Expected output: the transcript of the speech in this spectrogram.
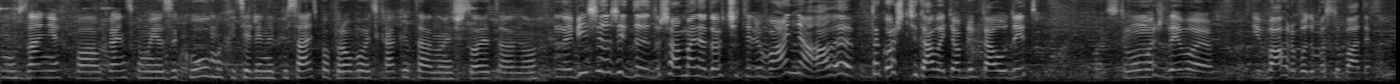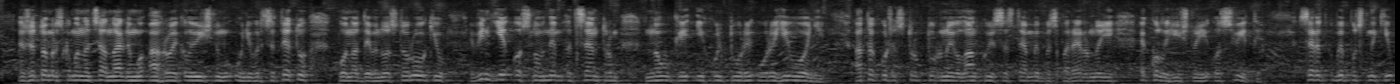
ну, в знаниях по украинскому языку. Мы хотели написать, попробовать, как это оно и что это оно. Найбільше лежить душа в мене до вчителювання, але також цікавить облік та аудит. Ось тому можливо і в агро буду поступати. Житомирському національному агроекологічному університету понад 90 років. Він є основним центром науки і культури у регіоні, а також структурною ланкою системи безперервної екологічної освіти. Серед випускників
